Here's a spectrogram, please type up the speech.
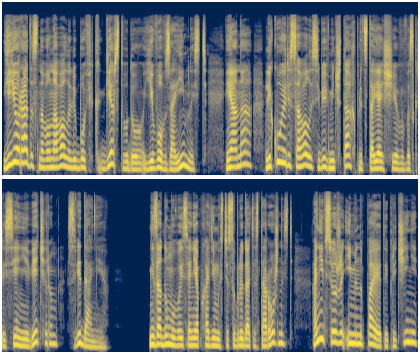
Ее радостно волновала любовь к Герствуду, его взаимность, и она, ликуя, рисовала себе в мечтах предстоящее в воскресенье вечером свидание. Не задумываясь о необходимости соблюдать осторожность, они все же именно по этой причине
